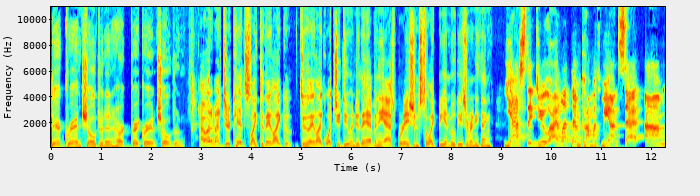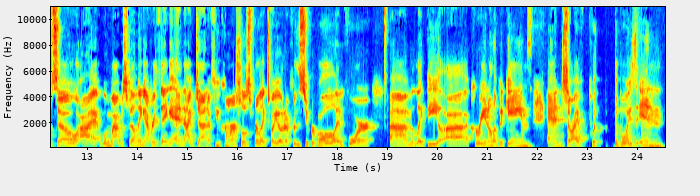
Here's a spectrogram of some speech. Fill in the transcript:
their grandchildren and her great grandchildren. How what about your kids? Like, do they like do they like what you do, and do they have any aspirations to like be in movies or anything? Yes, they do. I let them come with me on set. Um, so I, when I was filming everything, and I've done a few commercials for like Toyota for the Super Bowl and for um, like the uh, Korean Olympic Games, and so I've put the boys in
